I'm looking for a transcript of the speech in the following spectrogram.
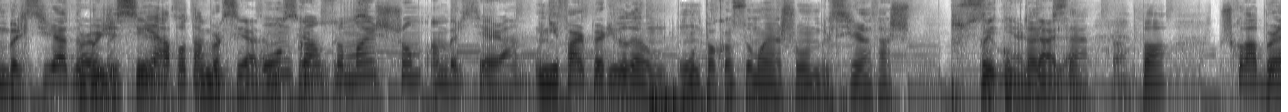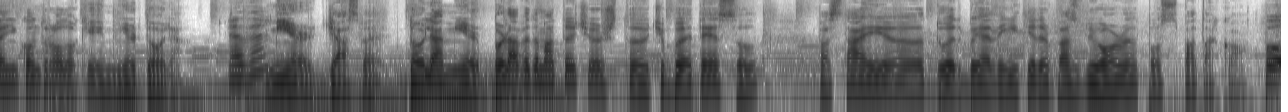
Ëmbëlsirat në përgjithësi apo ta për Unë konsumoj shumë ëmbëlsira. Një farë periudhe unë po konsumoja shumë ëmbëlsira, thashë s'e kuptoj pse. Po. po. Shkova bëra një kontroll, ok, mirë dola. Edhe? Mirë, gjasme, dola mirë. Bëra vetëm atë që është që bëhet esëll. Pastaj uh, duhet bëja edhe një tjetër pas 2 orëve, po s'pata kohë. Po,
